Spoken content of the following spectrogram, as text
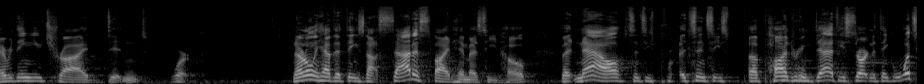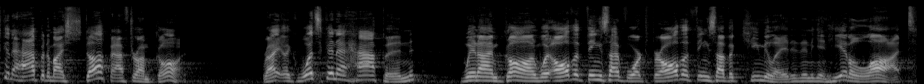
Everything you tried didn't work. Not only have the things not satisfied him as he'd hoped, but now, since he's, since he's uh, pondering death, he's starting to think, well, what's going to happen to my stuff after I'm gone? Right? Like, what's going to happen when I'm gone? What all the things I've worked for, all the things I've accumulated, and again, he had a lot.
